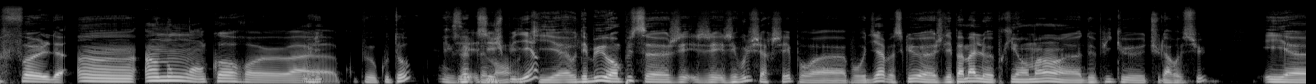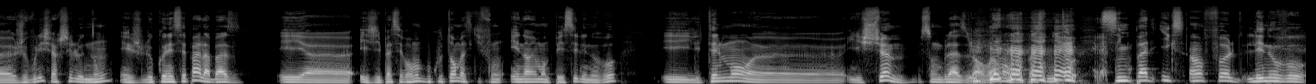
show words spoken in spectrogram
Fold. Un, un nom encore à couper au couteau. Exactement. si je puis dire. Qui, euh, au début, en plus, euh, j'ai- voulu chercher pour, euh, pour vous dire parce que je l'ai pas mal pris en main depuis que tu l'as reçu. Et je voulais chercher le nom et je le connaissais pas à la base. Et, et j'ai passé vraiment beaucoup de temps parce qu'ils font énormément de PC, les Lenovo. Et il est tellement. euh, il est chum, son blaze. Genre vraiment, on mytho. ThinkPad X1 Fold, Lenovo.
